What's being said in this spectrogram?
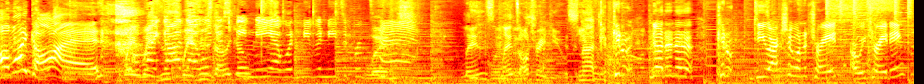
Oh my god! Wait, Oh my who, god, wait, that would just Valley be me. I wouldn't even need to pretend. Lindz. Lindz, Lindz, I'll trade you. It's not. Can we, no no no no. Can do you actually want to trade? Are we trading?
